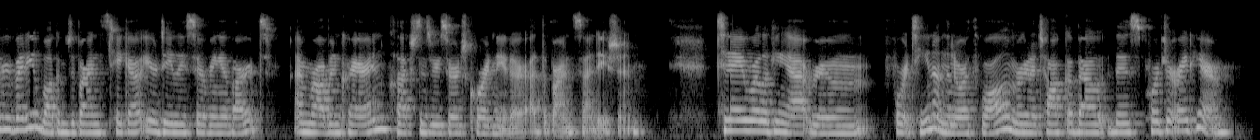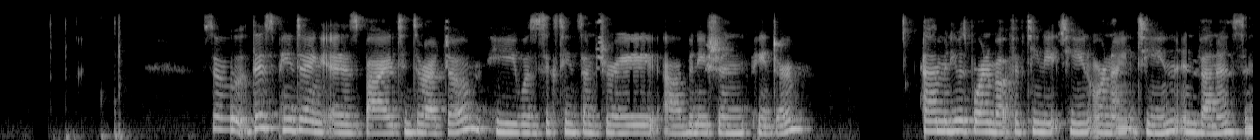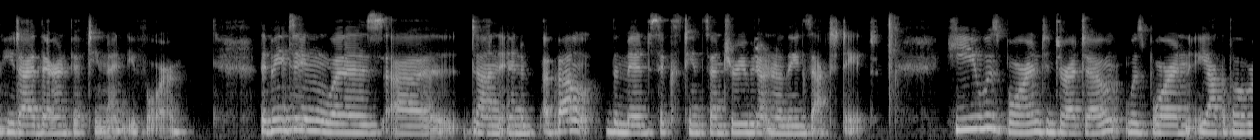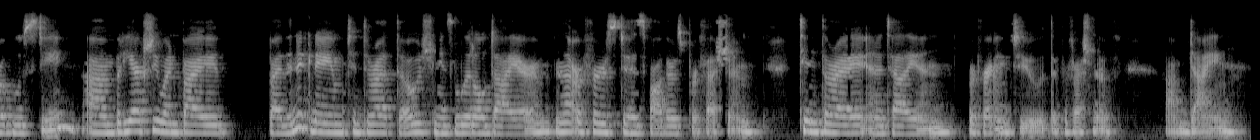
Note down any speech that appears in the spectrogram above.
everybody. Welcome to Barnes Takeout, your daily serving of art. I'm Robin Craren, Collections Research Coordinator at the Barnes Foundation. Today we're looking at room 14 on the north wall, and we're going to talk about this portrait right here. So this painting is by Tintoretto. He was a 16th century uh, Venetian painter. Um, and he was born about 1518 or 19 in Venice, and he died there in 1594. The painting was uh, done in about the mid 16th century. We don't know the exact date. He was born, Tintoretto was born Jacopo Robusti, um, but he actually went by by the nickname Tintoretto, which means little dyer, and that refers to his father's profession. Tintore in Italian, referring to the profession of um, dyeing.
